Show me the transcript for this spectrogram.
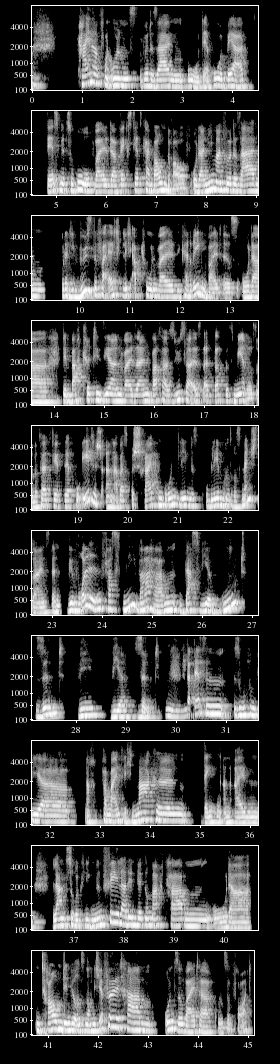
keiner von uns würde sagen, oh, der hohe Berg, der ist mir zu hoch, weil da wächst jetzt kein Baum drauf. Oder niemand würde sagen, oder die Wüste verächtlich abtun, weil sie kein Regenwald ist oder den Bach kritisieren, weil sein Wasser süßer ist als das des Meeres. Und das hört sich jetzt sehr poetisch an, aber es beschreibt ein grundlegendes Problem unseres Menschseins, denn wir wollen fast nie wahrhaben, dass wir gut sind, wie wir sind. Mhm. Stattdessen suchen wir nach vermeintlichen Makeln, denken an einen lang zurückliegenden Fehler, den wir gemacht haben oder einen Traum, den wir uns noch nicht erfüllt haben und so weiter und so fort.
